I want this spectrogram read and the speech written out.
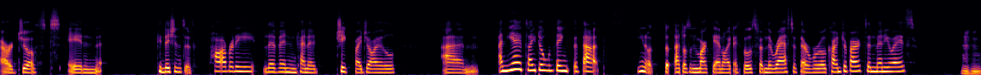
are just in conditions of poverty, living kind of cheek by jowl. Um, and yet, I don't think that that's, you know, th- that doesn't mark them out, I suppose, from the rest of their rural counterparts in many ways. Mm-hmm.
